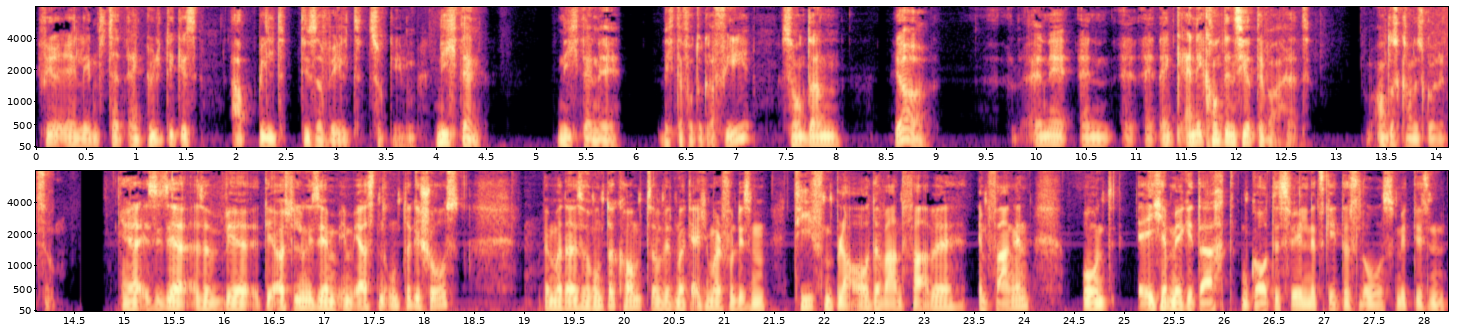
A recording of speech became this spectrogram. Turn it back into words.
für ihre Lebenszeit ein gültiges Abbild dieser Welt zu geben. Nicht ein, nicht eine, nicht eine Fotografie, sondern, ja, eine, ein, ein, eine kondensierte Wahrheit. Anders kann ich es gar nicht sagen. Ja, es ist ja, also wir, die Ausstellung ist ja im, im ersten Untergeschoss. Wenn man da also runterkommt, dann wird man gleich einmal von diesem tiefen Blau der Wandfarbe empfangen. Und ich habe mir gedacht, um Gottes Willen, jetzt geht das los mit diesen,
